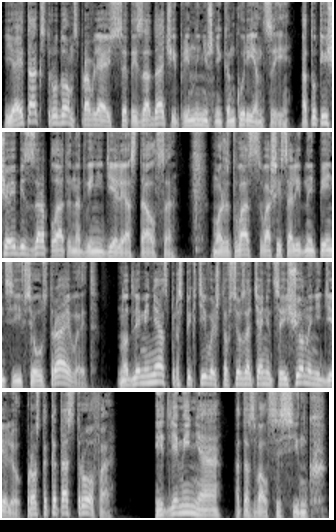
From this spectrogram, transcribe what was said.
Я и так с трудом справляюсь с этой задачей при нынешней конкуренции, а тут еще и без зарплаты на две недели остался. Может, вас с вашей солидной пенсией все устраивает? Но для меня с перспективой, что все затянется еще на неделю, просто катастрофа». «И для меня», — отозвался Синг.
